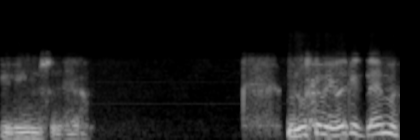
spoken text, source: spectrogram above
i lignelsen her. Men nu skal vi jo ikke glemme,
